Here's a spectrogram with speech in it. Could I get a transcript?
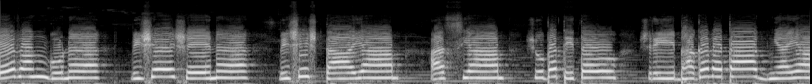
एवं गुण विशेषेण विशिष्टायाम् अस्यां शुभतिथौ श्रीभगवताज्ञया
